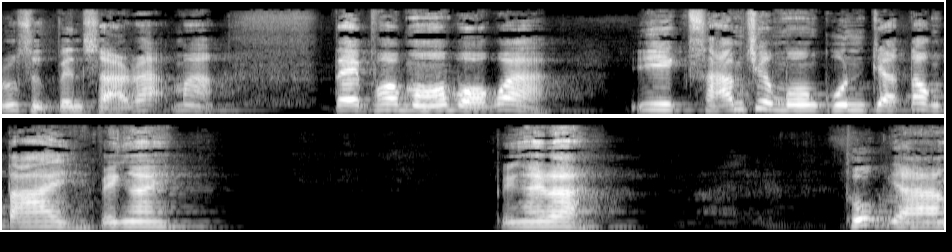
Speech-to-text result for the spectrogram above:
รู้สึกเป็นสาระมาก แต่พอหมอบอกว่า อีกสามชั่วโมงคุณจะต้องตายเป็นไง เป็นไงล่ะ ทุกอย่าง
